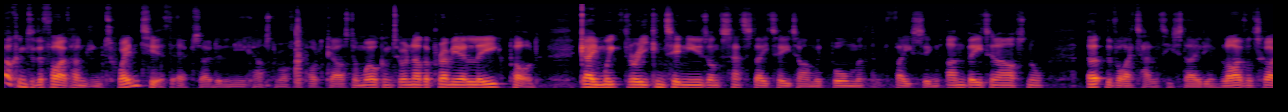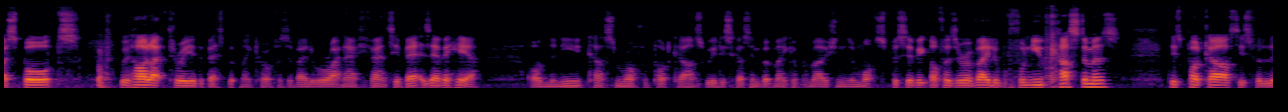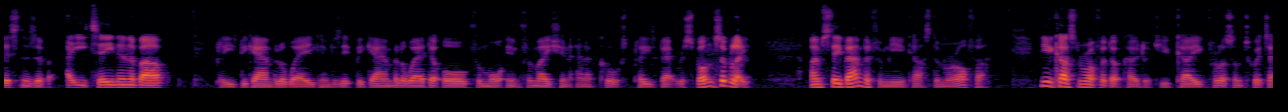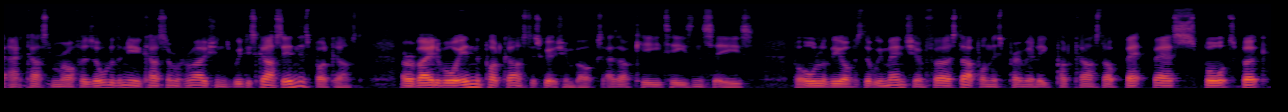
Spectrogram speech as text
Welcome to the 520th episode of the New Customer Offer Podcast, and welcome to another Premier League pod. Game week three continues on Saturday tea time with Bournemouth facing unbeaten Arsenal at the Vitality Stadium. Live on Sky Sports, we highlight three of the best bookmaker offers available right now if you fancy a bet as ever here. On the New Customer Offer Podcast, we're discussing bookmaker promotions and what specific offers are available for new customers. This podcast is for listeners of 18 and above Please be gamble aware. You can visit begambleaware.org for more information and, of course, please bet responsibly. I'm Steve Bamford from New Customer Offer. NewCustomeroffer.co.uk. You can follow us on Twitter at Customer Offers. All of the new customer promotions we discuss in this podcast are available in the podcast description box as our key T's and C's for all of the offers that we mention. First up on this Premier League podcast are Betfair Sportsbook,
